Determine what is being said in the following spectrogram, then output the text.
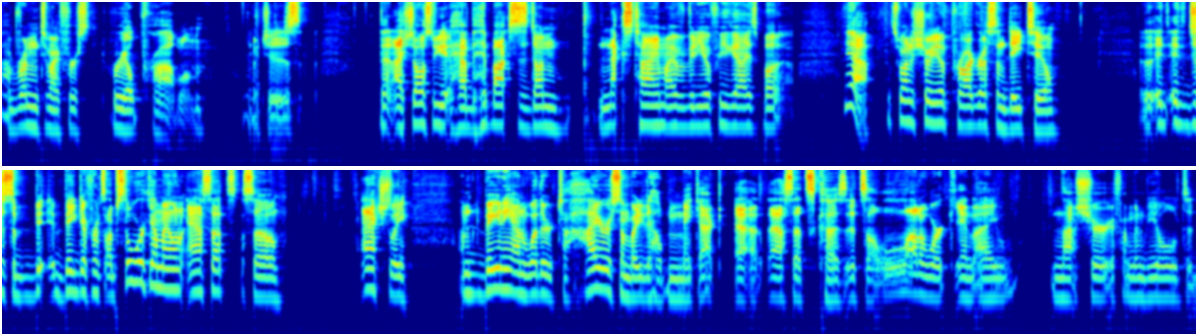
I've run into my first real problem, which is that I should also have the hitboxes done next time I have a video for you guys. But yeah, just wanted to show you progress on day two. It, it's just a big difference. I'm still working on my own assets, so actually, I'm debating on whether to hire somebody to help me make assets because it's a lot of work and I'm not sure if I'm going to be able to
